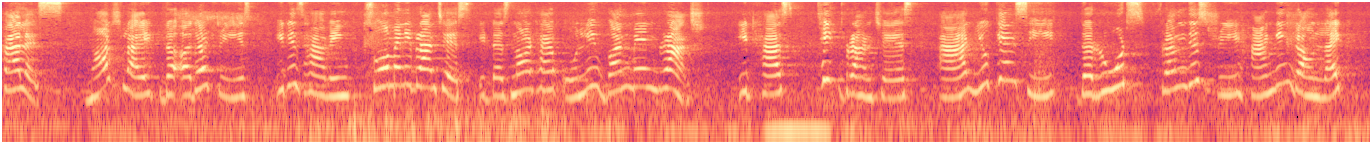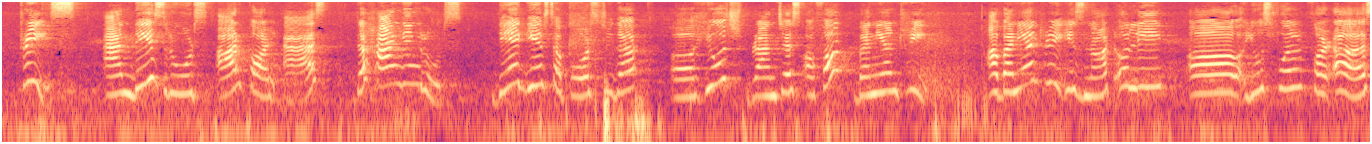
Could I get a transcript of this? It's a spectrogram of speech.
palace. Not like the other trees, it is having so many branches. It does not have only one main branch. It has thick branches and you can see the roots from this tree hanging down like trees. And these roots are called as the hanging roots. They give supports to the uh, huge branches of a banyan tree. A banyan tree is not only uh, useful for us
